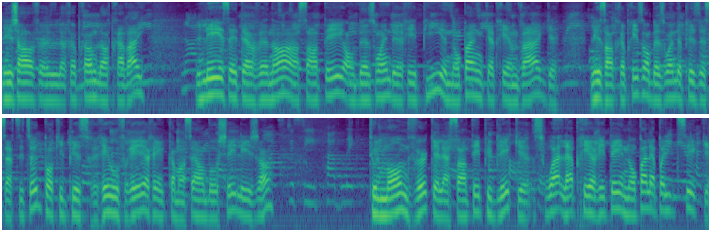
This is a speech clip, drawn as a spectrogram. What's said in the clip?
Les gens veulent reprendre leur travail. Les intervenants en santé ont besoin de répit non pas une quatrième vague. Les entreprises ont besoin de plus de certitude pour qu'ils puissent réouvrir et commencer à embaucher les gens. Tout le monde veut que la santé publique soit la priorité et non pas la politique.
